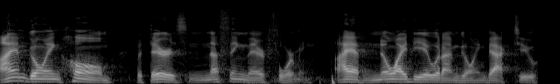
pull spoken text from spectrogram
I am going home, but there is nothing there for me. I have no idea what I'm going back to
